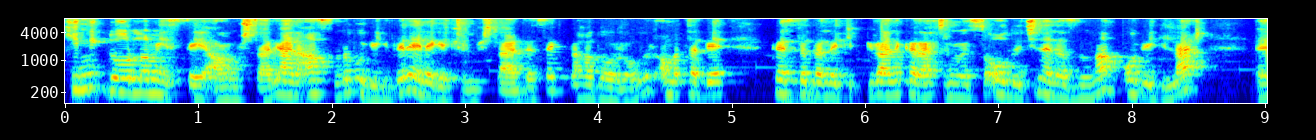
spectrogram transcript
kimlik doğrulama isteği almışlar. Yani aslında bu bilgileri ele geçirmişler desek daha doğru olur. Ama tabii test eden ekip güvenlik araştırmacısı olduğu için en azından o bilgiler e,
